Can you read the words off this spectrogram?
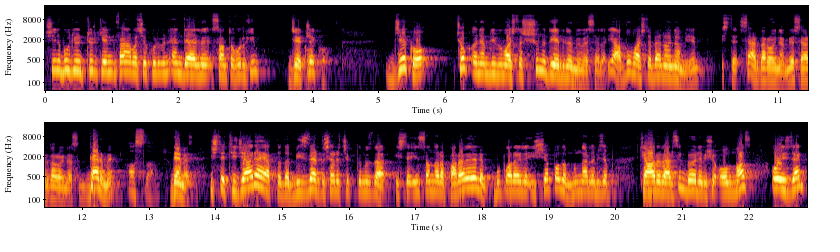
Şimdi bugün Türkiye'nin Fenerbahçe Kulübü'nün en değerli santraforu kim? Ceko. Ceko. Ceko çok önemli bir maçta şunu diyebilir mi mesela? Ya bu maçta ben oynamayayım. İşte Serdar oynamıyor, Serdar oynasın der mi? Asla hocam. Demez. İşte ticari hayatta da bizler dışarı çıktığımızda işte insanlara para verelim, bu parayla iş yapalım, bunlar da bize karı versin böyle bir şey olmaz. O yüzden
